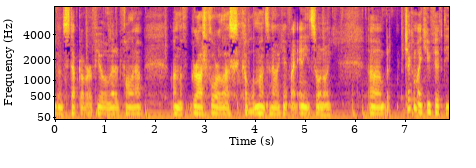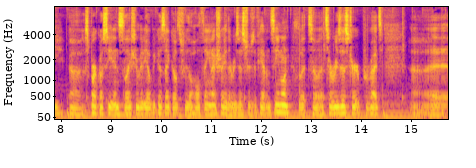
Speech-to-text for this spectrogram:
even stepped over a few of them that had fallen out on the garage floor the last couple of months, and now I can't find any. It's so annoying. Um, but check out my Q50 uh, seat installation video because I go through the whole thing and I show you the resistors if you haven't seen one. But so it's a resistor, it provides, uh,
